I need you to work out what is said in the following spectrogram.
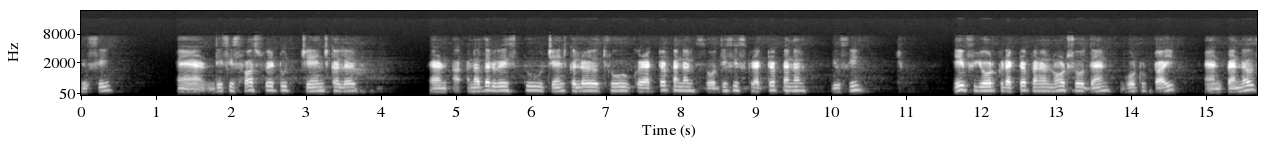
You see? And this is first way to change color and another way is to change color through character panel. So this is character panel you see if your character panel not show then go to type and panels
